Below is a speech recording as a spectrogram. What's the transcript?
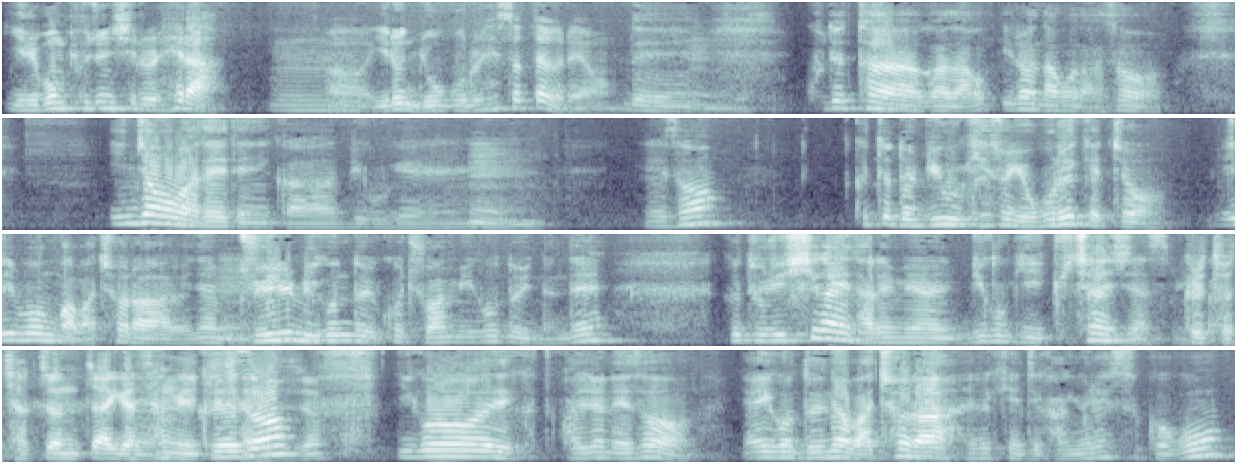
일본 표준시를 해라. 음, 어, 이런 요구를 했었다 그래요. 네. 음. 쿠데타가 나- 일어나고 나서 인정을 받아야 되니까 미국에. 음. 그래서 그때도 미국이 계속 요구를 했겠죠. 일본과 맞춰라. 왜냐하면 음. 주일 미군도 있고 주한 미군도 있는데 그 둘이 시간이 다르면 미국이 귀찮아지지 않습니까? 그렇죠. 작전 짜기가 네, 상당히 그래서. 이거에 관련해서 야 이거 너네 맞춰라 이렇게 이제 강요를 했을 거고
